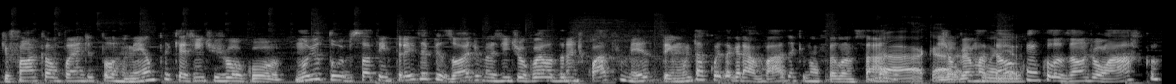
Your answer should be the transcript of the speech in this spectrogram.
que foi uma campanha de Tormenta que a gente jogou no YouTube. Só tem três episódios, mas a gente jogou ela durante quatro meses. Tem muita coisa gravada que não foi lançada. Ah, cara, Jogamos até maneiro. a conclusão de um arco.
